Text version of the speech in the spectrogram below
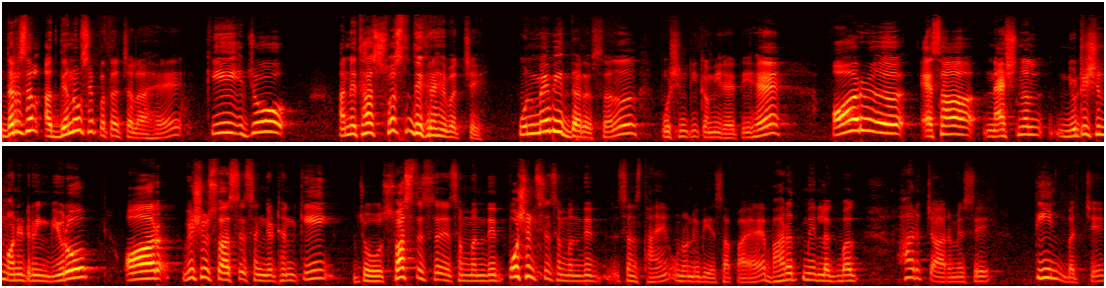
दरअसल अध्ययनों से पता चला है कि जो अन्यथा स्वस्थ दिख रहे हैं बच्चे, उनमें भी दरअसल पोषण की कमी रहती है। और ऐसा नेशनल न्यूट्रिशन मॉनिटरिंग ब्यूरो और विश्व स्वास्थ्य संगठन की जो स्वास्थ्य से संबंधित, पोषण से संबंधित संस्थाएँ, उन्होंने भी ऐसा पाया है। भारत में लगभग हर चार में से तीन बच्चे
